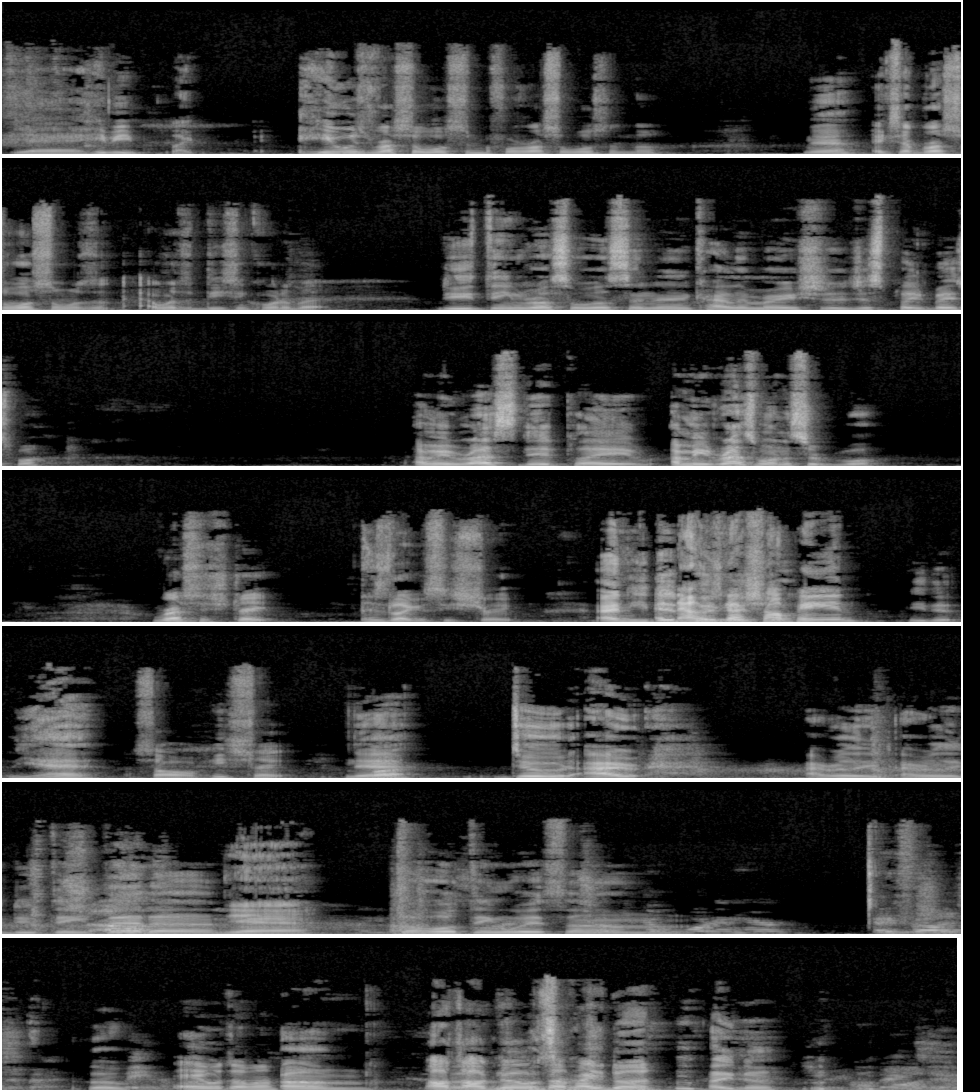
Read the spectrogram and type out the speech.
Yeah, he be like, he was Russell Wilson before Russell Wilson though. Yeah. Except Russell Wilson was a, was a decent quarterback. Do you think Russell Wilson and Kyler Murray should have just played baseball? I mean, Russ did play. I mean, Russ won the Super Bowl, Russ is straight. His legacy straight. and he did. And now he's got baseball. Sean Payton, He did. Yeah, so he's straight. yeah, dude. I, I really, I really do think that uh, Yeah. the whole thing with um, Hey, the, Hey, what's up, man? um. Oh, it's all good. What's up? How you doing? How you doing?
